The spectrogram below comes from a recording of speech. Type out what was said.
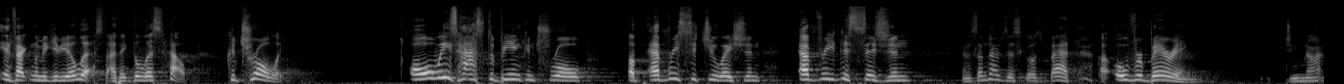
In fact, let me give you a list. I think the list help. Controlling. Always has to be in control of every situation, every decision, and sometimes this goes bad. Uh, overbearing. Do not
